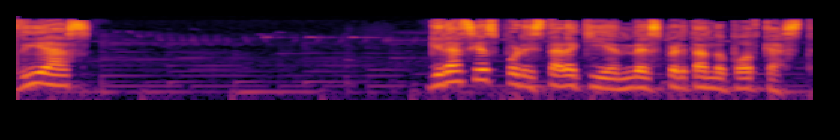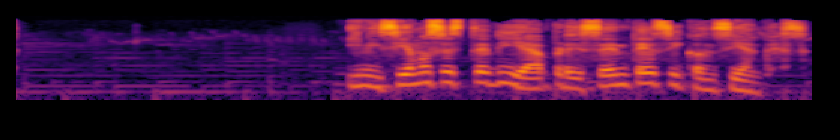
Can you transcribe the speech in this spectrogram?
días. Gracias por estar aquí en Despertando Podcast. Iniciemos este día presentes y conscientes.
